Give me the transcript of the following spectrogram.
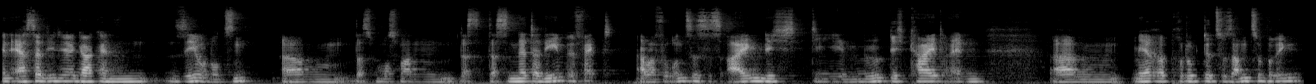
in erster Linie gar keinen SEO-Nutzen. Ähm, das muss man, das, das ist ein netter Nebeneffekt aber für uns ist es eigentlich die Möglichkeit, ein, ähm, mehrere Produkte zusammenzubringen.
